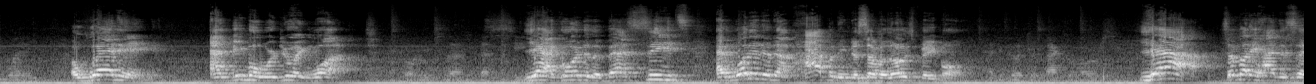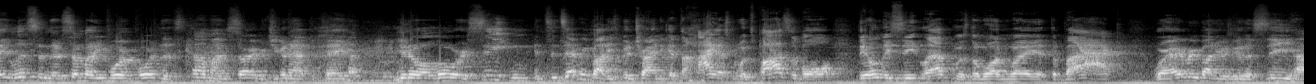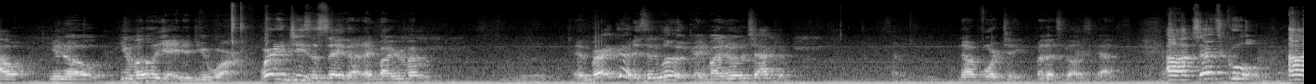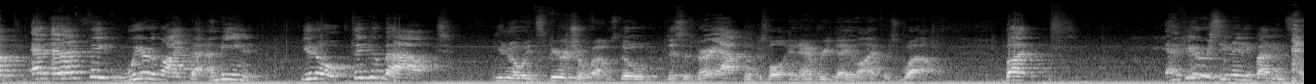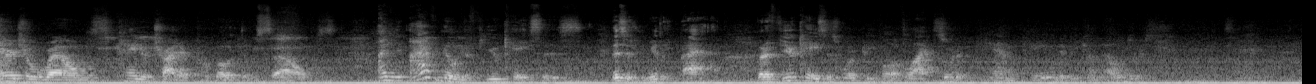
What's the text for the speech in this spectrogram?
Wedding. A wedding. And people were doing what? Going into the best seat. Yeah, going to the best seats. And what ended up happening to some of those people? Had to go to the back rows. Yeah, somebody had to say, listen, there's somebody more important that's come. I'm sorry, but you're going to have to take, you know, a lower seat. And, and since everybody's been trying to get the highest ones possible, the only seat left was the one way at the back where everybody was going to see how, you know, humiliated you were. Where did Jesus say that? Anybody remember? Mm-hmm. Yeah, very good. It's in Luke. Anybody know the chapter? No, 14, but that's close, yeah. Uh, so that's cool. Um, and, and I think we're like that. I mean, you know, think about, you know, in spiritual realms, though this is very applicable in everyday life as well. But have you ever seen anybody in spiritual realms kind of try to promote themselves? I mean, I've known a few cases, this is really bad, but a few cases where people have like sort of campaigned to become elders.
